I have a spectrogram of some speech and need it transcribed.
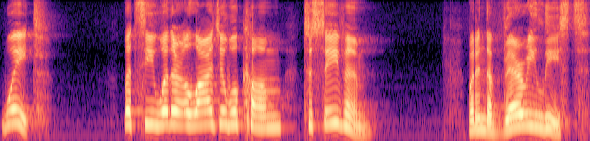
Wait, let's see whether Elijah will come to save him. But in the very least,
